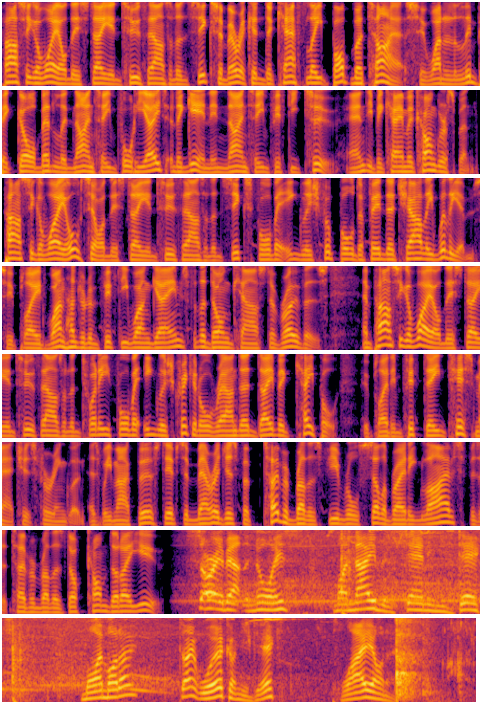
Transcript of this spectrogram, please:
Passing away on this day in 2006, American decathlete Bob Mathias, who won an Olympic gold medal in 1948 and again in 1952, and he became a congressman. Passing away also on this day in 2006, former English football defender Charlie Williams, who played 151 games for the Doncaster Rovers. And passing away on this day in 2020, former English cricket all-rounder David Capel, who played in 15 test matches for England. As we mark births, deaths and marriages for Tobin Brothers Funerals celebrating lives, visit tobinbrothers.com.au. Sorry about the noise. My neighbour's sanding his deck. My motto? Don't work on your deck, play on it.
